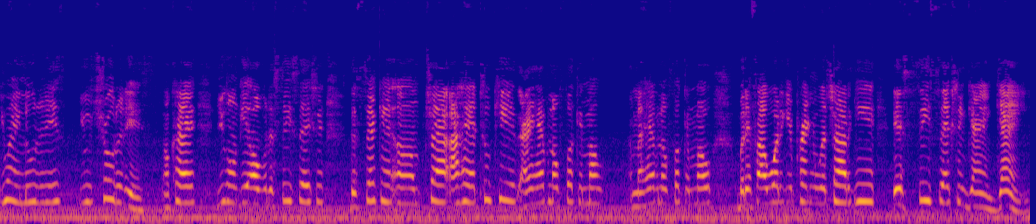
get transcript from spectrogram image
You ain't new to this. You true to this. Okay? You gonna get over the C-section. The second um child, I had two kids. I ain't have no fucking mo. I'm not having no fucking mo. But if I were to get pregnant with a child again, it's C-section gang gang.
